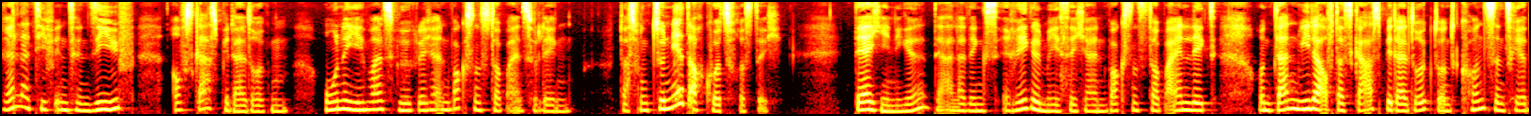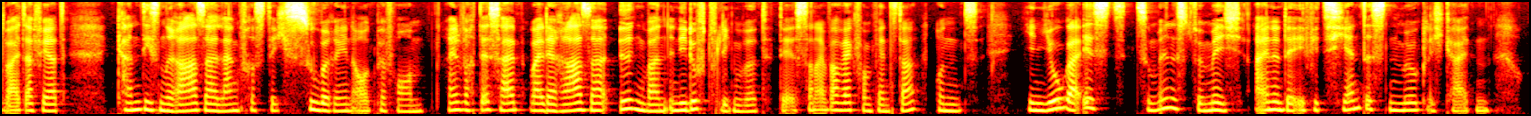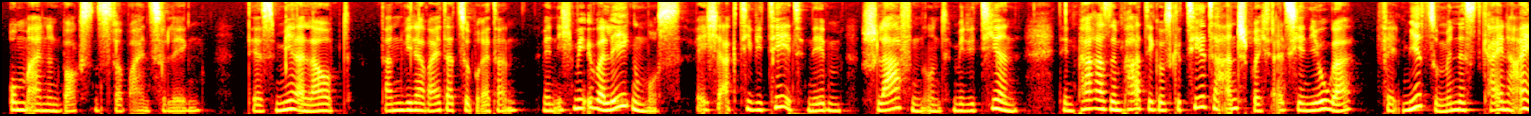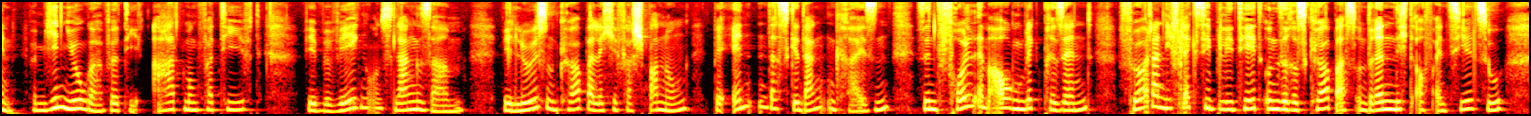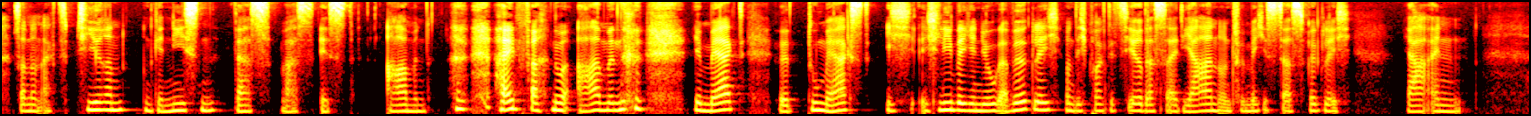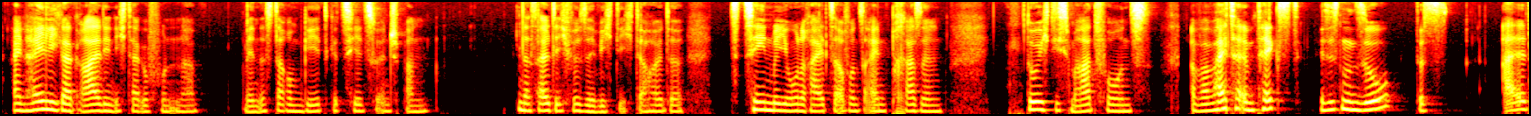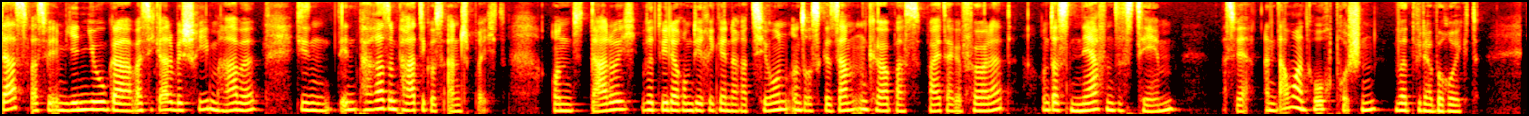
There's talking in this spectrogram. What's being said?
relativ intensiv aufs Gaspedal drücken, ohne jemals wirklich einen Boxenstopp einzulegen. Das funktioniert auch kurzfristig. Derjenige, der allerdings regelmäßig einen Boxenstopp einlegt und dann wieder auf das Gaspedal drückt und konzentriert weiterfährt, kann diesen Raser langfristig souverän outperformen. Einfach deshalb, weil der Raser irgendwann in die Luft fliegen wird. Der ist dann einfach weg vom Fenster. Und Yin Yoga ist, zumindest für mich, eine der effizientesten Möglichkeiten, um einen Boxenstopp einzulegen, der es mir erlaubt, dann wieder weiter zu brettern, wenn ich mir überlegen muss, welche Aktivität neben Schlafen und Meditieren den Parasympathikus gezielter anspricht als Yin Yoga, fällt mir zumindest keine ein. Beim Yin Yoga wird die Atmung vertieft, wir bewegen uns langsam, wir lösen körperliche Verspannung, beenden das Gedankenkreisen, sind voll im Augenblick präsent, fördern die Flexibilität unseres Körpers und rennen nicht auf ein Ziel zu, sondern akzeptieren und genießen das, was ist. Amen. Einfach nur Amen. Ihr merkt, äh, du merkst, ich, ich liebe Yin Yoga wirklich und ich praktiziere das seit Jahren und für mich ist das wirklich ja ein, ein heiliger Gral, den ich da gefunden habe, wenn es darum geht, gezielt zu entspannen. Das halte ich für sehr wichtig, da heute 10 Millionen Reize auf uns einprasseln durch die Smartphones. Aber weiter im Text. Es ist nun so, dass all das, was wir im Yin-Yoga, was ich gerade beschrieben habe, diesen, den Parasympathikus anspricht. Und dadurch wird wiederum die Regeneration unseres gesamten Körpers weiter gefördert und das Nervensystem, was wir andauernd hochpushen, wird wieder beruhigt.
